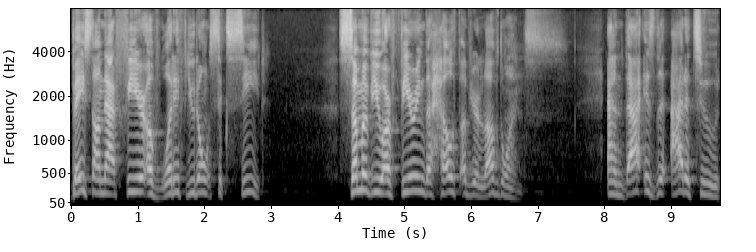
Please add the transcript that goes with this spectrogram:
based on that fear of what if you don't succeed. Some of you are fearing the health of your loved ones, and that is the attitude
